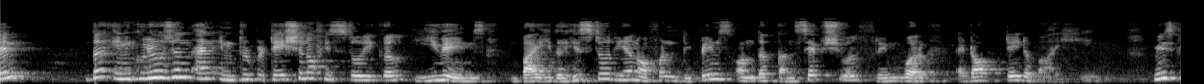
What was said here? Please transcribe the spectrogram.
then the inclusion and interpretation of historical events by the historian often depends on the conceptual framework adopted by him. Means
